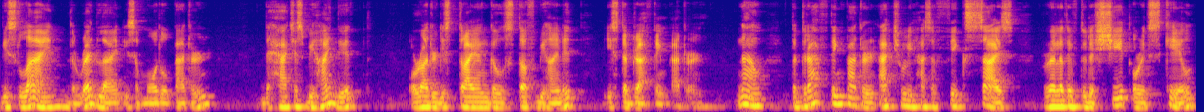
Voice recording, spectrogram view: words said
this line, the red line, is a model pattern. The hatches behind it, or rather this triangle stuff behind it, is the drafting pattern. Now, the drafting pattern actually has a fixed size relative to the sheet or its scale.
